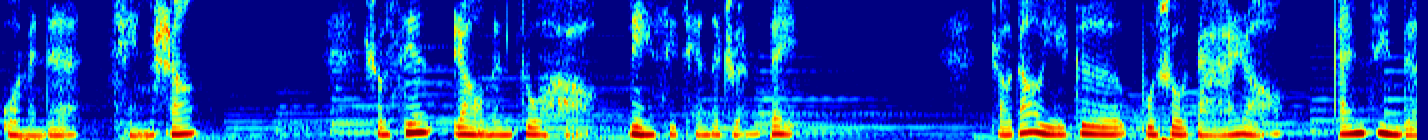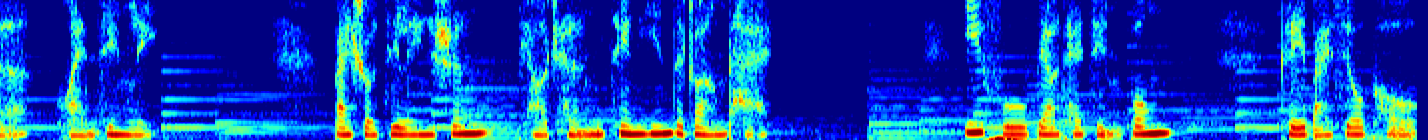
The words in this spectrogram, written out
我们的情商。首先，让我们做好练习前的准备。找到一个不受打扰、安静的环境里，把手机铃声调成静音的状态。衣服不要太紧绷，可以把袖口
